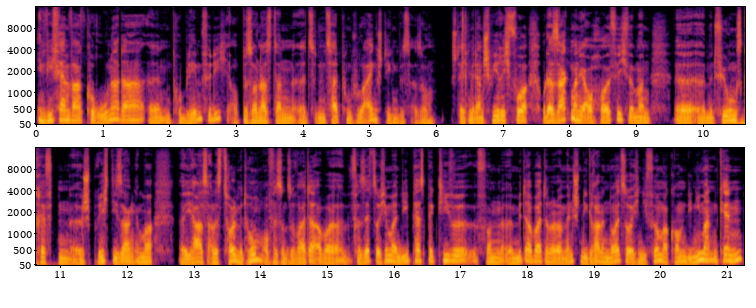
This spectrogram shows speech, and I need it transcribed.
Inwiefern war Corona da äh, ein Problem für dich? Auch besonders dann äh, zu dem Zeitpunkt, wo du eingestiegen bist. Also stelle ich mir dann schwierig vor. Oder sagt man ja auch häufig, wenn man äh, äh, mit Führungskräften äh, spricht, die sagen immer, äh, ja, ist alles toll mit Homeoffice und so weiter, aber versetzt euch immer in die Perspektive von äh, Mitarbeitern oder Menschen, die gerade neu zu euch in die Firma kommen, die niemanden kennen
